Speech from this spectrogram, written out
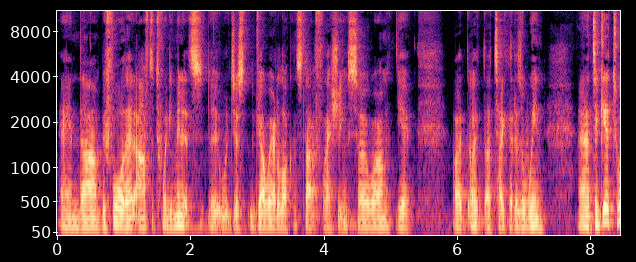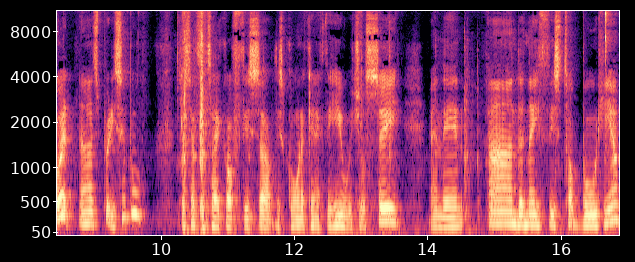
And um, before that after 20 minutes it would just go out of lock and start flashing. So um, yeah I, I, I, take that as a win. Uh, to get to it uh, it's pretty simple. Just have to take off this uh, this corner connector here which you'll see and then underneath this top board here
